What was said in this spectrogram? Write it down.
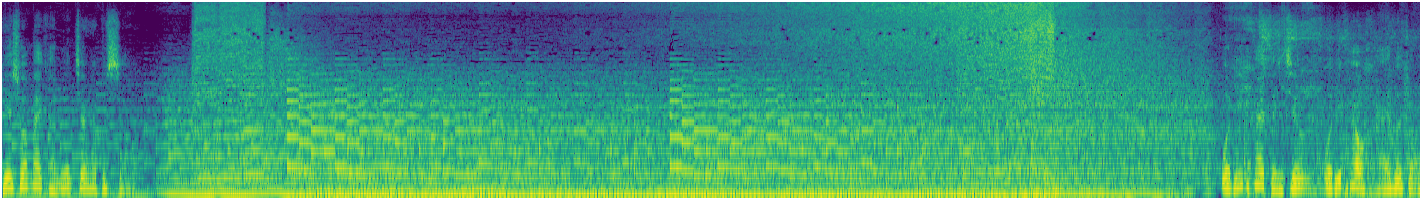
别说迈凯伦劲儿还不小，我离不开北京，我离不开我孩子，主要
